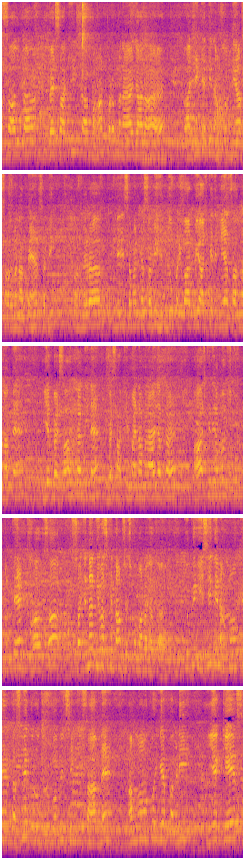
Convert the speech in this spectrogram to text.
साल का बैसाखी का महान पर्व मनाया जा रहा है। आज ही के दिन हम लोग नया साल मनाते हैं सभी। और मेरा, मेरी समझ में सभी हिंदू परिवार भी आज के दिन नया साल मनाते हैं। ये बैसाख का दिन है, बैसाखी महीना मनाया जाता है। आज के दिन हम लोग इसको मानते हैं खालसा सजना दिवस के नाम से इसको माना जाता है। क्योंकि इसी दिन हम लोगों के दसवें गुरु गुरु गोविंद सिंह जी साहब ने हम लोगों को ये पगड़ी, ये केस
